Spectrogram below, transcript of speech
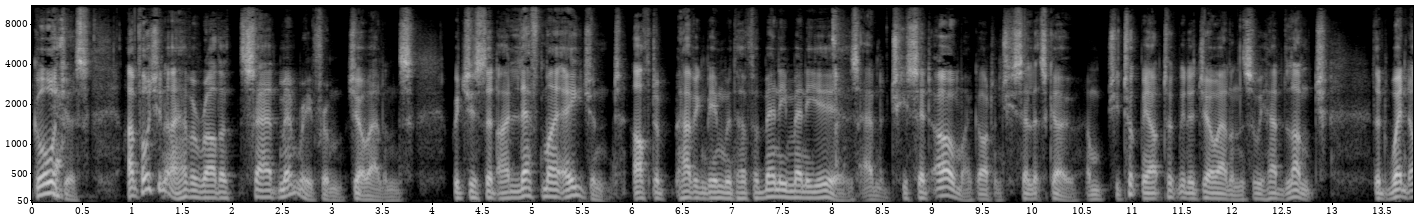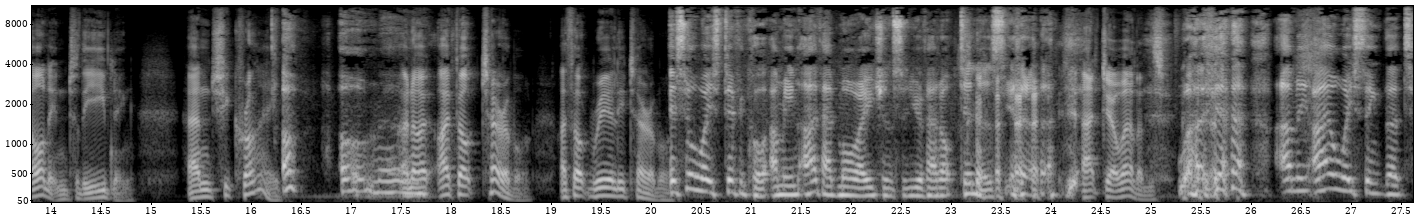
Gorgeous. Yeah. Unfortunately, I have a rather sad memory from Joe Allen's, which is that I left my agent after having been with her for many, many years. And she said, Oh my God. And she said, Let's go. And she took me out, took me to Joe Allen's. We had lunch that went on into the evening. And she cried. Oh, oh no. And I, I felt terrible. I felt really terrible. It's always difficult. I mean, I've had more agents than you've had opt dinners. You know? At Joe Allen's. well, yeah. I mean, I always think that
